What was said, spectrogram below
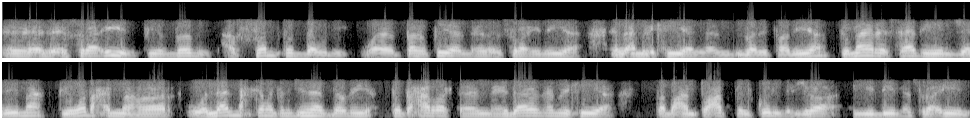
آه، إسرائيل في ظل الصمت الدولي والتغطية الإسرائيلية الأمريكية البريطانية تمارس هذه الجريمة في وضح النهار ولا المحكمة الجنايات الدولية تتحرك الإدارة الأمريكية طبعا تعطل كل إجراء في دين إسرائيل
